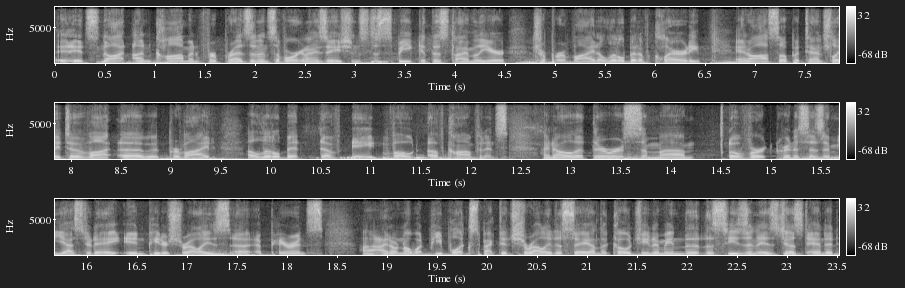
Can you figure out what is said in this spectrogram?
it's not uncommon for presidents of organizations to speak at this time of the year to provide a little bit of clarity and also potentially to uh, provide a little bit of a vote of confidence. I know that there were some. Um, overt criticism yesterday in Peter Chiarelli's uh, appearance. Uh, I don't know what people expected Chiarelli to say on the coaching. I mean, the, the season has just ended.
